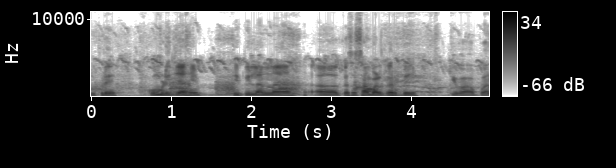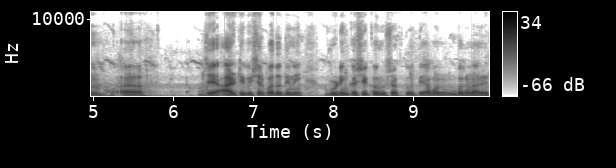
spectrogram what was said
इकडे कोंबडी जी आहे ती पिल्लांना कसं सांभाळ करते? किंवा आपण जे आर्टिफिशियल पद्धतीने ब्रुडिंग कशी करू शकतो ते आपण बघणार आहेत.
